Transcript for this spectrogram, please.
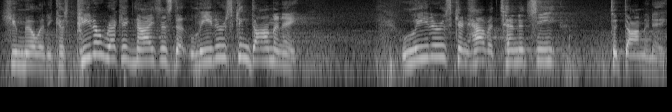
humility. Because Peter recognizes that leaders can dominate, leaders can have a tendency to dominate.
